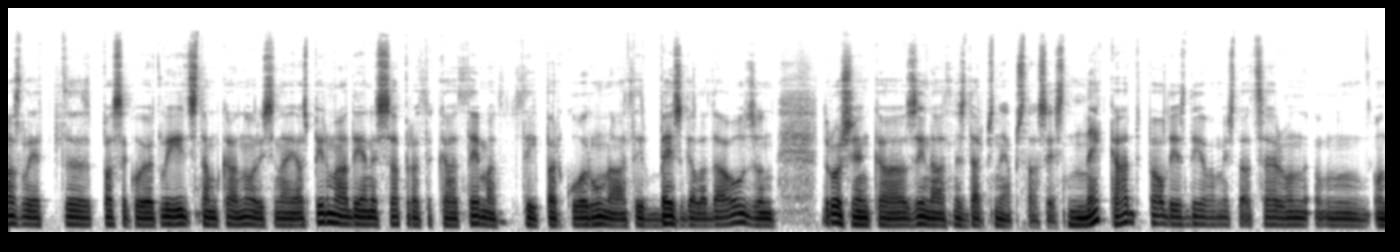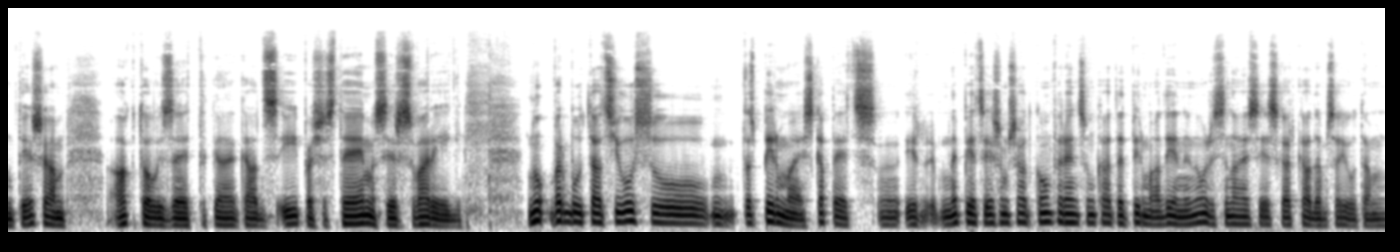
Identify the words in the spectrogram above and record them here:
mazliet pasakojot līdz tam, kā norisinājās pirmā diena, es sapratu, ka temati, par ko runāt, ir bezgala daudz daudz, un droši vien, ka zinātnes darbs neapstāsies nekad, paldies Dievam, es tā ceru, un, un, un tiešām aktualizēt kādas īpašas tēmas ir svarīgi. Nu, varbūt tāds jūsu pirmais, kāpēc uh, ir nepieciešama šāda konference un kā tad pirmā diena ir norisinājusies, ar kādām sajūtām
